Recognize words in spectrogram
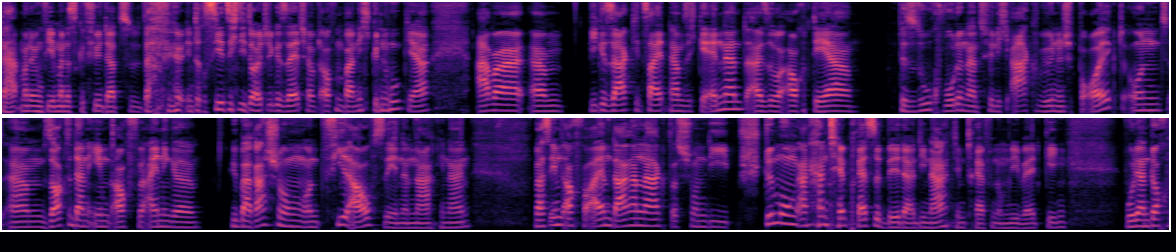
da hat man irgendwie immer das Gefühl, dazu, dafür interessiert sich die deutsche Gesellschaft offenbar nicht genug, ja. Aber ähm, wie gesagt, die Zeiten haben sich geändert, also auch der Besuch wurde natürlich argwöhnisch beäugt und ähm, sorgte dann eben auch für einige Überraschungen und viel Aufsehen im Nachhinein. Was eben auch vor allem daran lag, dass schon die Stimmung anhand der Pressebilder, die nach dem Treffen um die Welt gingen, wo dann doch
